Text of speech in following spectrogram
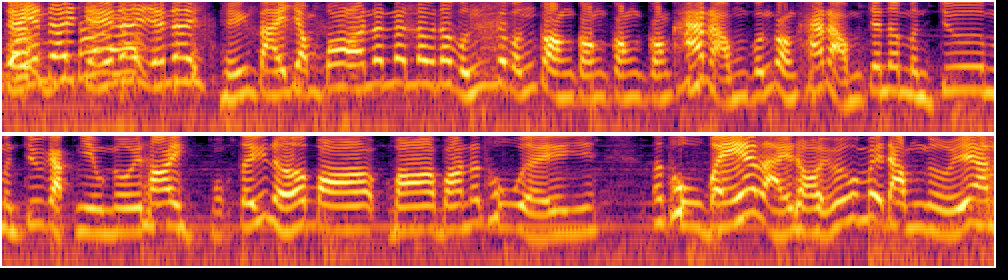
Chạy anh ơi chạy anh ơi chạy anh ơi hiện tại dòng bo nó nó nó vẫn nó vẫn còn còn còn còn khá rộng vẫn còn khá rộng cho nên mình chưa mình chưa gặp nhiều người thôi. Một tí nữa bo bo bo nó thu về nó thu bé lại rồi mới mới đông người anh.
